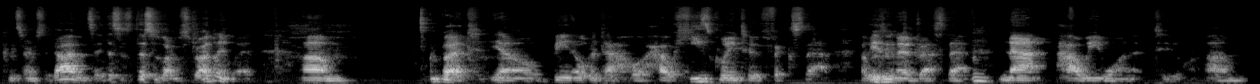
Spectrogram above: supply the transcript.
concerns to God and say, this is, this is what I'm struggling with. Um, but, you know, being open to how, how he's going to fix that, how he's mm-hmm. going to address that, mm. not how we want it to. Um,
